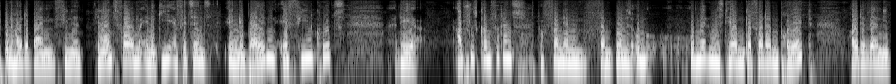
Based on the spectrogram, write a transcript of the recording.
Ich bin heute beim Finanzforum Energieeffizienz in Gebäuden, EFFIN kurz, die Abschlusskonferenz von dem vom Bundesumweltministerium geförderten Projekt. Heute werden die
